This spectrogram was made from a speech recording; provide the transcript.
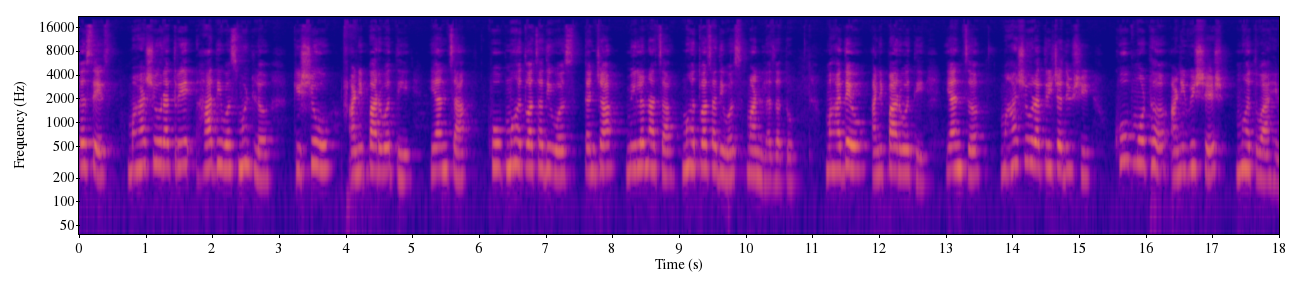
तसेच महाशिवरात्री हा दिवस म्हटलं की शिव आणि पार्वती यांचा खूप महत्त्वाचा दिवस त्यांच्या मिलनाचा महत्त्वाचा दिवस मानला जातो. महादेव आणि पार्वती यांचं महाशिवरात्रीच्या दिवशी खूप मोठं आणि विशेष महत्त्व आहे.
